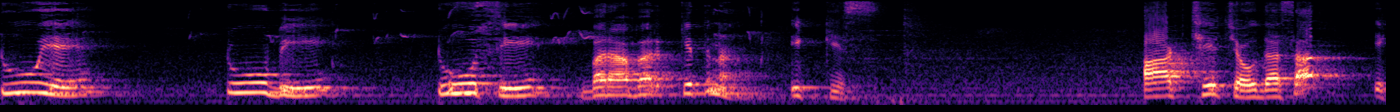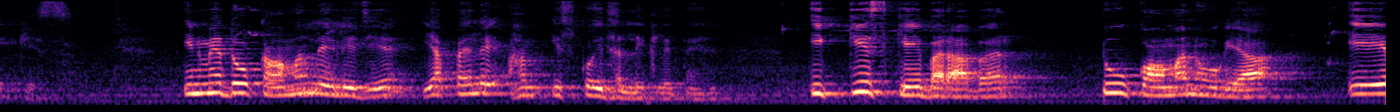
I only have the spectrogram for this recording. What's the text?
Two A two B two C बराबर कितना? इक्कीस। आठ छ चौदह, सात, इक्कीस। इनमें दो कॉमन ले लीजिए, या पहले हम इसको इधर लिख लेते हैं। इक्कीस के बराबर टू कॉमन हो गया A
